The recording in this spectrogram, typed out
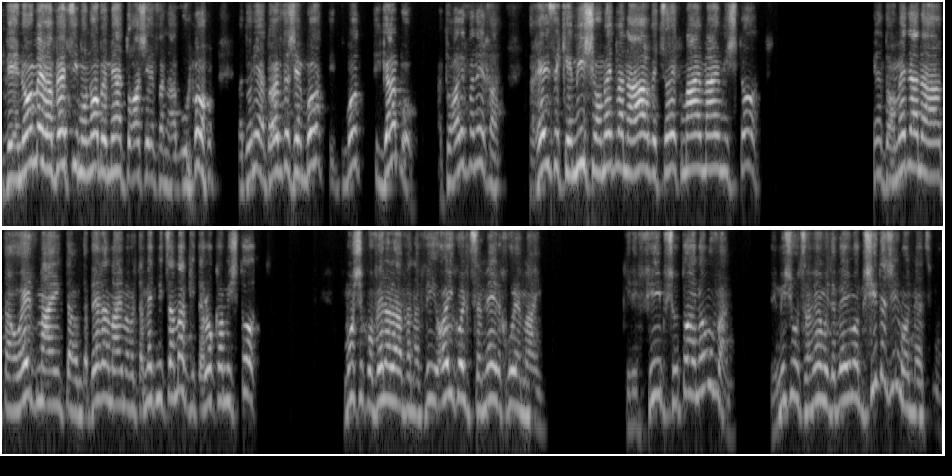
ואינו מרבץ צימונו במי התורה שלפניו, הוא לא, אדוני, אתה אוהב את השם, בוא, בוא תיגע בו, התורה לפניך. הרי זה כמי שעומד בנהר וצועק מים מים לשתות. כן, אתה עומד לנהר, אתה אוהב מים, אתה מדבר על מים, אבל אתה מת מצמא כי אתה לא קם לשתות. כמו שקובל עליו הנביא, אוי כל צמא ילכו למים. כי לפי פשוטו אינו מובן. ומי שהוא צמא ומדבר עמו, פשיטא שילמוד מעצמו.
